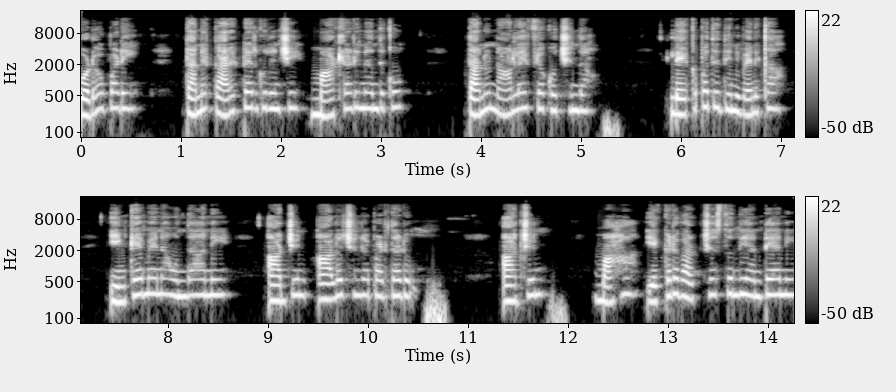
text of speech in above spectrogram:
గొడవపడి తన క్యారెక్టర్ గురించి మాట్లాడినందుకు తను నా లైఫ్లోకి వచ్చిందా? లేకపోతే దీని వెనుక ఇంకేమైనా ఉందా అని అర్జున్ ఆలోచనలో పడతాడు. అర్జున్ మహా ఎక్కడ వర్క్ చేస్తుంది అంటే అని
